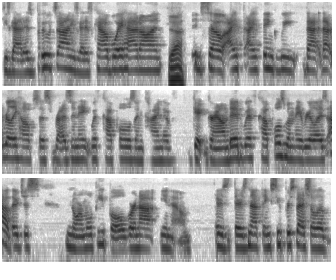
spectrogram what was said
he's got his boots on he's got his cowboy hat on. Yeah. And so i i think we that that really helps us resonate with couples and kind of get grounded with couples when they realize oh they're just normal people. We're not you know there's there's nothing super special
